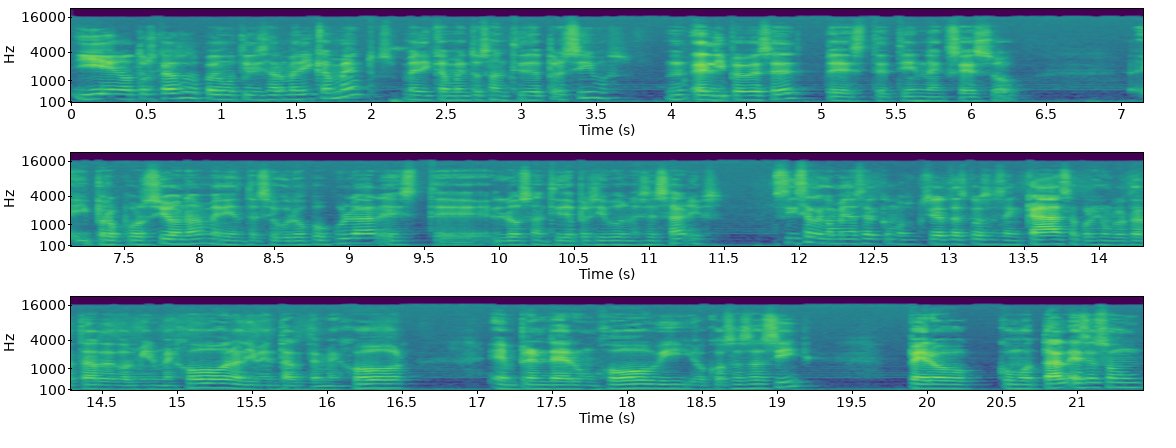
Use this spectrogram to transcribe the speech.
Y en otros casos se pueden utilizar medicamentos, medicamentos antidepresivos. El IPVC este, tiene acceso y proporciona mediante el Seguro Popular este, los antidepresivos necesarios. Sí se recomienda hacer como ciertas cosas en casa, por ejemplo, tratar de dormir mejor, alimentarte mejor, emprender un hobby o cosas así. Pero como tal, esas son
